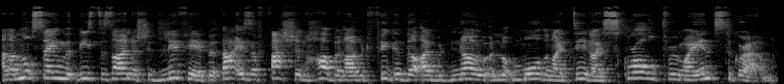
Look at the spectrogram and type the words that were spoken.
and I'm not saying that these designers should live here, but that is a fashion hub and I would figure that I would know a lot more than I did. I scrolled through my Instagram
